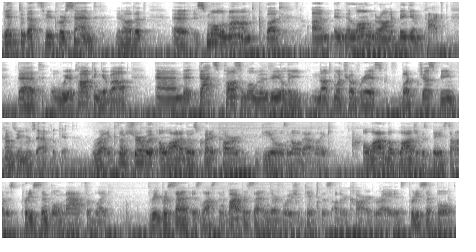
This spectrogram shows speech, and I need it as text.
get to that 3% you know that a small amount, but on, in the long run, a big impact that we're talking about. And that's possible with really not much of risk, but just being consumer's advocate. Right, because I'm sure with a lot of those credit card deals and all that, like a lot of the logic is based on just pretty simple math of like 3% is less than 5%, and therefore you should take this other card, right? It's pretty simple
